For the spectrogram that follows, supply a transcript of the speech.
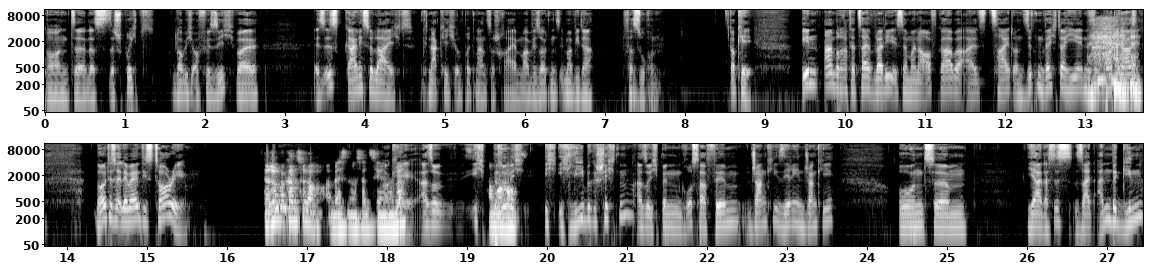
Und äh, das, das spricht, glaube ich, auch für sich, weil es ist gar nicht so leicht, knackig und prägnant zu schreiben, aber wir sollten es immer wieder versuchen. Okay. In Anbetracht der Zeit, Vladi, ist ja meine Aufgabe als Zeit- und Sittenwächter hier in diesem Podcast. Neuntes Element, die Story. Darüber kannst du doch am besten was erzählen, Okay, oder? also ich mal persönlich, ich, ich liebe Geschichten. Also ich bin ein großer Film-Junkie, Serien-Junkie. Und ähm, ja, das ist seit Anbeginn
